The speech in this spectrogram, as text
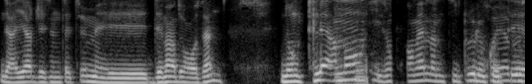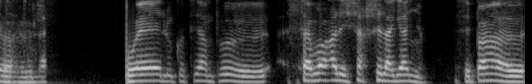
derrière Jason Tatum et Demar DeRozan. Donc clairement, ils ont quand même un petit peu le Incroyable côté, euh, la- ouais, le côté un peu euh, savoir aller chercher la gagne. C'est pas euh,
